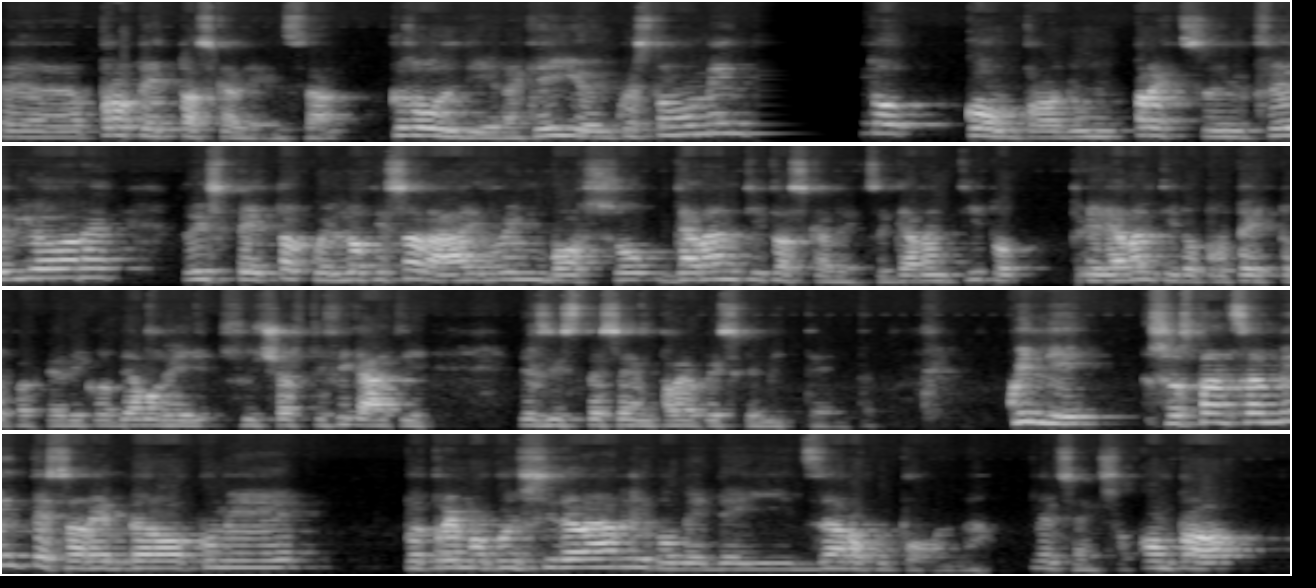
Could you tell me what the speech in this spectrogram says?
eh, protetto a scadenza. Cosa vuol dire? Che io in questo momento compro ad un prezzo inferiore rispetto a quello che sarà il rimborso garantito a scadenza, garantito pregarantito protetto perché ricordiamo che sui certificati esiste sempre il rischio emittente. Quindi sostanzialmente sarebbero come potremmo considerarli come dei zero coupon, nel senso compro,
